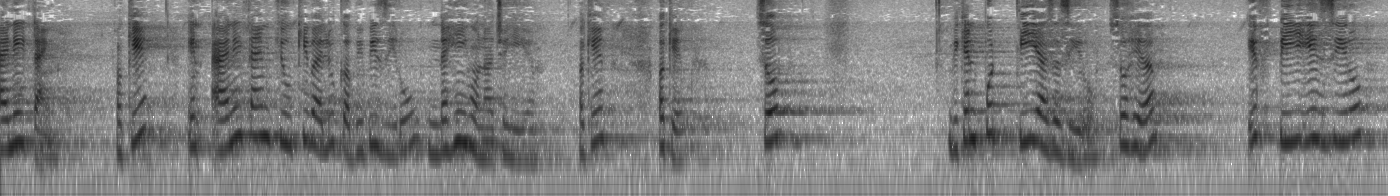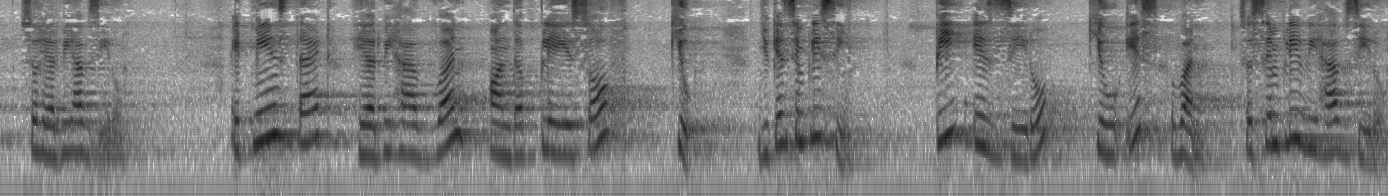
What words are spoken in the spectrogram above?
any time. Okay. In any time Q की वैल्यू कभी भी ज़ीरो नहीं होना चाहिए okay okay so we can put p as a 0 so here if p is 0 so here we have 0 it means that here we have 1 on the place of q. You can simply see p is 0 q is 1 so simply we have 0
